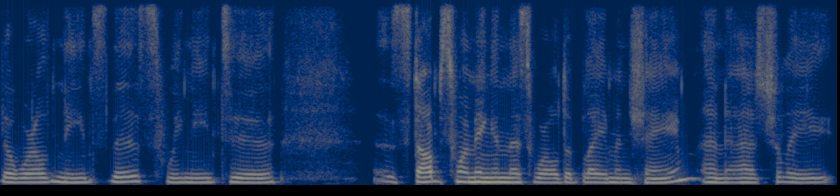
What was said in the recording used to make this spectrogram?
The world needs this. We need to uh, stop swimming in this world of blame and shame and actually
